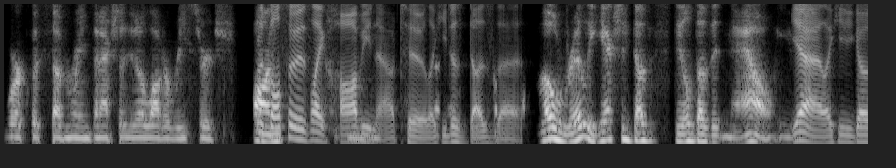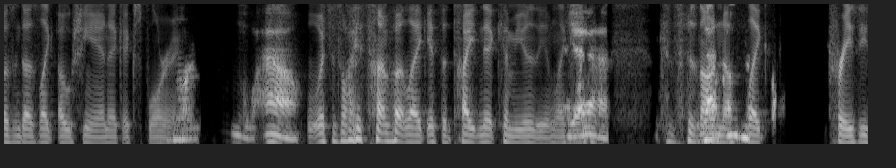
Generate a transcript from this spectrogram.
work with submarines and actually did a lot of research. But it's also his like hobby Mm. now too. Like he just does that. oh, really? He actually does it. Still does it now. even. Yeah, like he goes and does like oceanic exploring. Wow. which is why he's talking about like it's a tight knit community. I'm like, Yeah. because there's not enough like crazy,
